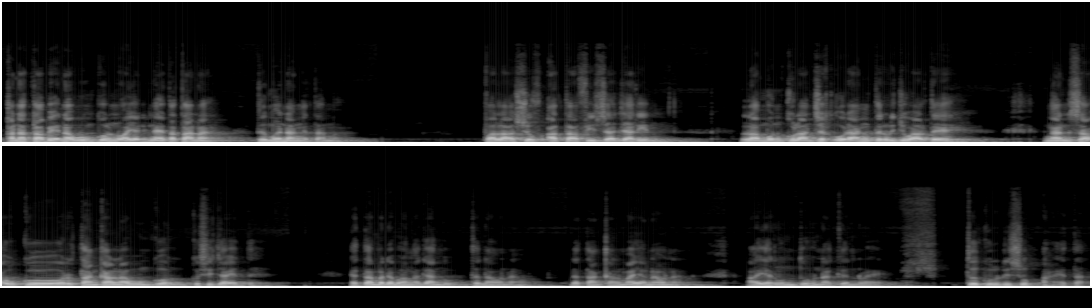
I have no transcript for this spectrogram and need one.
Kana tabena wungkul nu aya dina eta tanah teu meunang eta mah. Fala syuf'ata fi zajarin. Lamun kulancek urang teu dijual teh ngan saukur tangkal na wungkul ku si Jaid teh. Eta mah da ngaganggu teu naon-naon. datang kalma aya naonna aya runtuhnakeun we. Teu kudu disupah eta.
